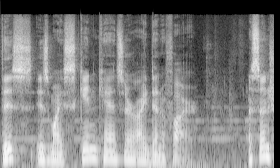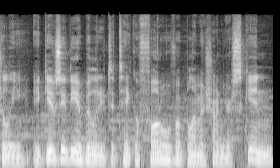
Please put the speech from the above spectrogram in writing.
this is my skin cancer identifier. Essentially, it gives you the ability to take a photo of a blemish on your skin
